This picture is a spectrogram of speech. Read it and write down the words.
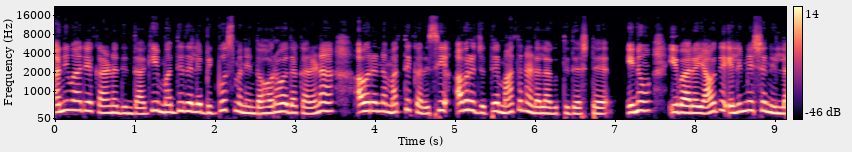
ಅನಿವಾರ್ಯ ಕಾರಣದಿಂದಾಗಿ ಮಧ್ಯದಲ್ಲೇ ಬಿಗ್ ಬಾಸ್ ಮನೆಯಿಂದ ಹೊರಹೋದ ಕಾರಣ ಅವರನ್ನ ಮತ್ತೆ ಕರೆಸಿ ಅವರ ಜೊತೆ ಮಾತನಾಡಲಾಗುತ್ತಿದೆ ಅಷ್ಟೇ. ಇನ್ನು ಈ ವಾರ ಯಾವುದೇ ಎಲಿಮಿನೇಷನ್ ಇಲ್ಲ.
